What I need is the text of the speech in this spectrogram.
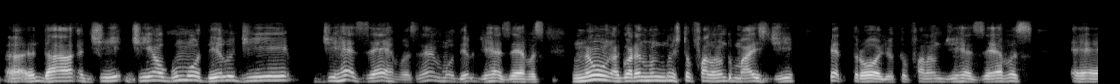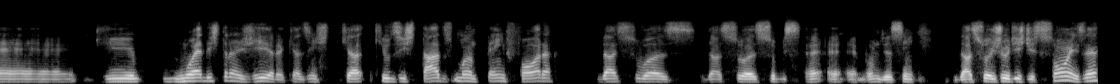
uh, da, de, de algum modelo de de reservas, né? modelo de reservas. Não, agora não, não estou falando mais de petróleo, estou falando de reservas é, de moeda estrangeira que, as, que, a, que, os estados mantêm fora das suas, das suas é, é, é, vamos dizer assim, das suas jurisdições, né?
